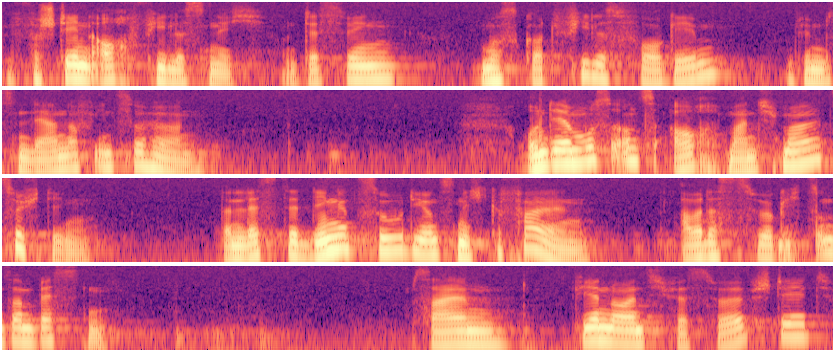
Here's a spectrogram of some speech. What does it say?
Wir verstehen auch vieles nicht. Und deswegen muss Gott vieles vorgeben und wir müssen lernen, auf ihn zu hören. Und er muss uns auch manchmal züchtigen. Dann lässt er Dinge zu, die uns nicht gefallen. Aber das ist wirklich zu unserem Besten. Psalm 94, Vers 12 steht,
